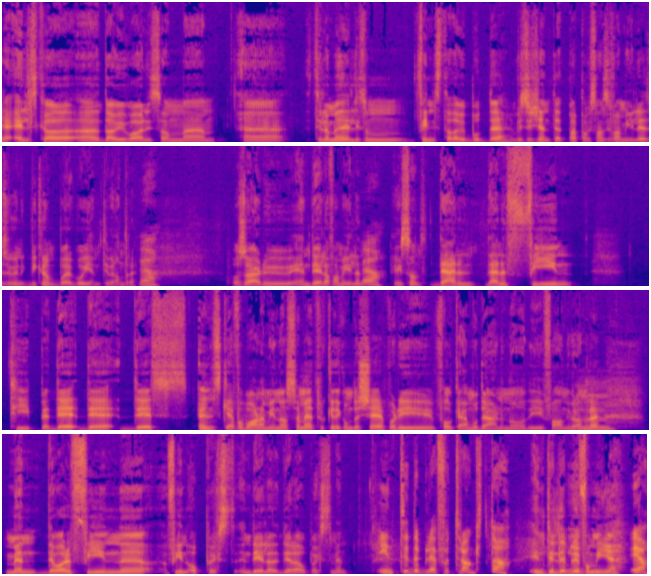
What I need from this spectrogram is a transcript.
Jeg elska uh, da vi var liksom uh, eh, Til og med liksom Finstad, da vi bodde. Hvis du kjente et par pakistanske familier, så kunne vi kunne bare gå hjem til hverandre. Ja. Og så er du en del av familien. Ja. Det, er en, det er en fin type det, det, det ønsker jeg for barna mine også, men jeg tror ikke det kommer til å skje, fordi folk er moderne nå, og de i hverandre. Mm. Men det var en fin, eh, fin oppvekst, en del av, del av oppveksten min. Inntil det ble for trangt, da. Inntil det ble for mye. Ja.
